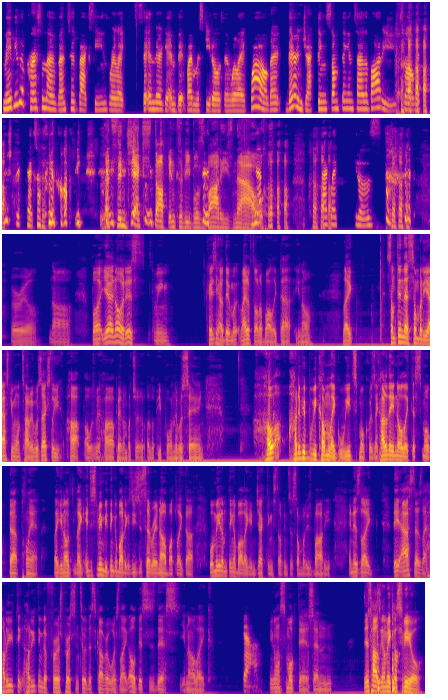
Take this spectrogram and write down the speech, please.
maybe the person that invented vaccines were like sitting there getting bit by mosquitoes, and we're like, wow, they're they're injecting something inside the body, so you should inject something in the body. Let's inject stuff into people's bodies now. Act like mosquitoes. For real. Nah. But yeah, no, it is. I mean, crazy how they m- might have thought about like that, you know? Like, something that somebody asked me one time, it was actually Hop. I was with Hop and a bunch of other people, and they were saying, how how do people become like weed smokers? Like, how do they know like to smoke that plant? Like, you know, like it just made me think about it because you just said right now about like the what made them think about like injecting stuff into somebody's body, and it's like they asked us like, how do you think how do you think the first person to discover was like, oh, this is this, you know, like Yeah. you're gonna smoke this and this is how it's gonna make us feel.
